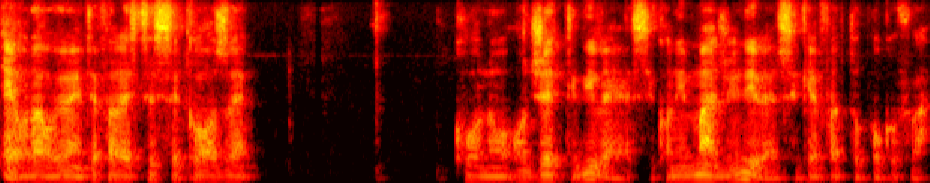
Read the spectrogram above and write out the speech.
E ora ovviamente fare le stesse cose con oggetti diversi, con immagini diverse che hai fatto poco fa.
